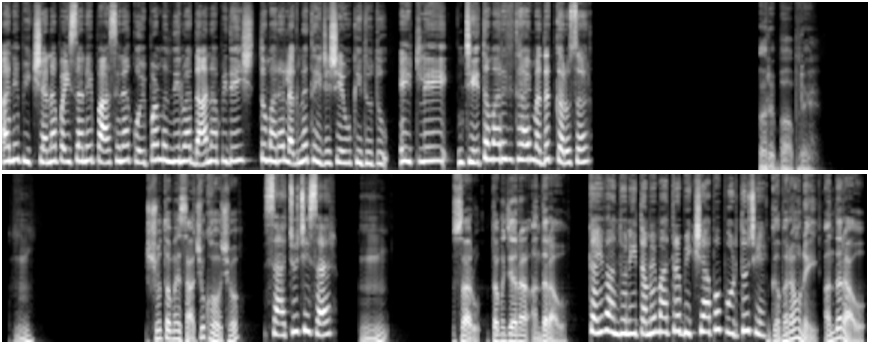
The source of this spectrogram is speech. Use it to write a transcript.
અને ભિક્ષાના પૈસાને પાસેના કોઈ પણ મંદિરમાં દાન આપી દઈશ તો મારા લગ્ન થઈ જશે એવું કીધું હતું એટલે જે તમારાથી થાય મદદ કરો સર. અરે બાપરે. હમ? શું તમે સાચું કહો છો? સાચું છે સર. હમ? સારું તમે જરા અંદર આવો. કંઈ વાંધો નહીં તમે માત્ર ભિક્ષા આપો પૂરતું છે. ગભરાઓ નહીં અંદર આવો.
